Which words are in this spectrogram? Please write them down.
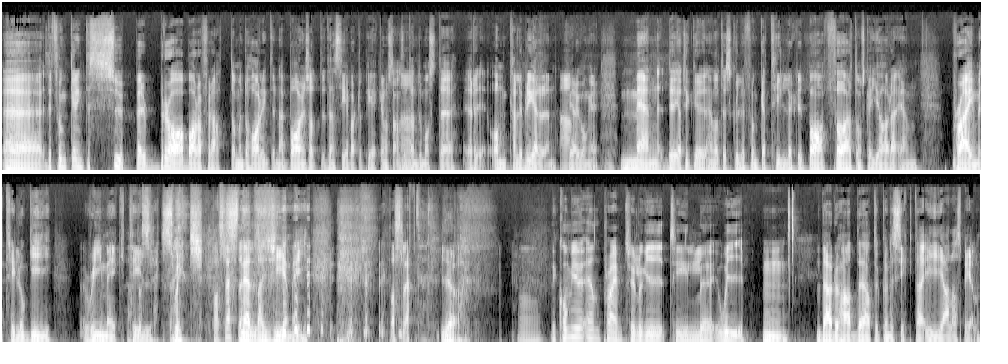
Mm. Eh, det funkar inte superbra bara för att ja, men du har inte den här baren så att den ser vart du pekar någonstans, Ja. utan du måste re- omkalibrera den Ja. flera gånger. Mm. Men det, jag tycker ändå att det skulle funka tillräckligt bra för att de ska göra en Prime-trilogi remake till. Switch. Snälla ge mig. Bara släpp det. ja. Det kom ju en Prime-trilogi till eh, Wii. Mm. Där du hade att du kunde sikta i alla spel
